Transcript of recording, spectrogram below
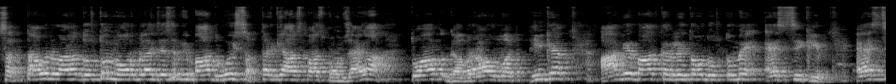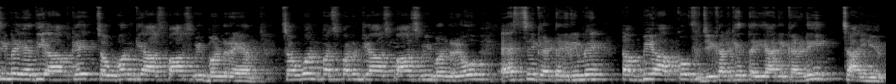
सत्तावन वाला दोस्तों नॉर्मलाइजेशन के बाद वही सत्तर के आसपास पहुँच जाएगा। तो आप घबराओ मत, ठीक है? आगे बात कर लेता हूँ दोस्तों मैं एससी की। एससी में यदि आपके चौवन के आसपास भी बन रहे हैं, चौवन पचपन के आसपास भी बन रहे हो एस कैटेगरी में, तब भी आपको फ़िज़िकल की तैयारी करनी चाहिए।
